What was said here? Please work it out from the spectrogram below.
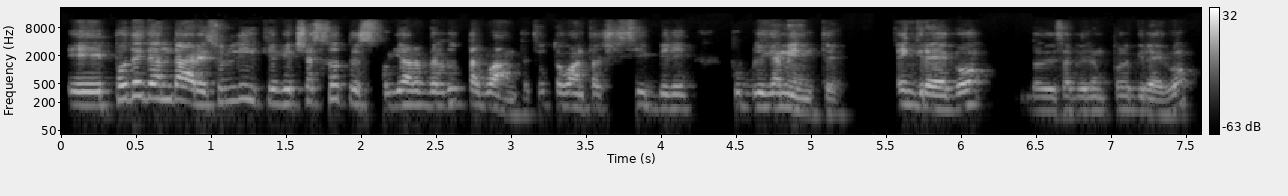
E potete andare sul link che c'è sotto e sfogliarvela tutta quanta, tutto quanto accessibile pubblicamente. È in greco, dovete sapere un po' il greco,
